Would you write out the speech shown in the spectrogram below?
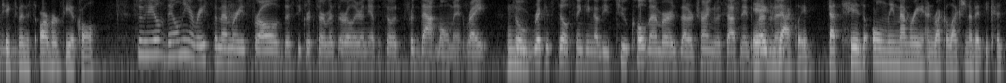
Take them in this armored vehicle. So he, they only erased the memories for all of the Secret Service earlier in the episode for that moment, right? So Mm-hmm. Rick is still thinking of these two cult members that are trying to assassinate the president. Exactly. That's his only memory and recollection of it because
